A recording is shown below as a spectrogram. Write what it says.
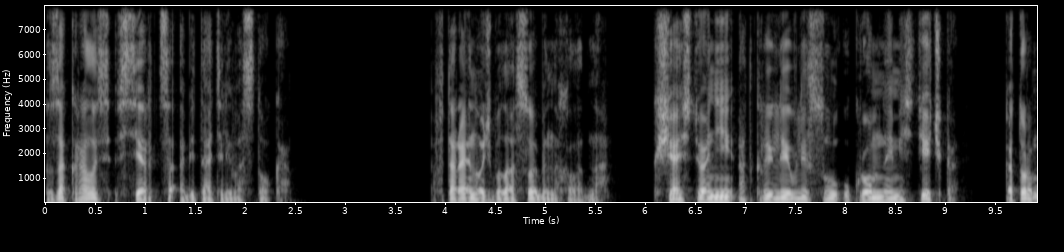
закралась в сердце обитателей Востока. Вторая ночь была особенно холодна. К счастью, они открыли в лесу укромное местечко, в котором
